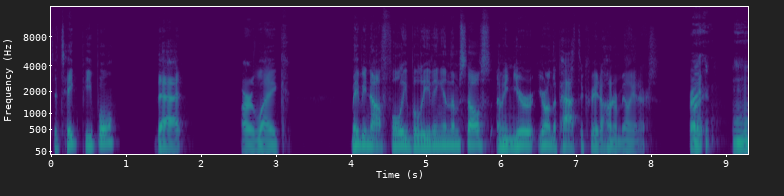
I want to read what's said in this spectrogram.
to take people that are like maybe not fully believing in themselves, I mean, you're you're on the path to create a 100 millionaires, right? hmm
